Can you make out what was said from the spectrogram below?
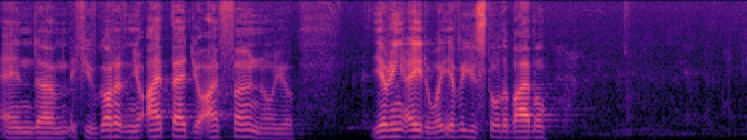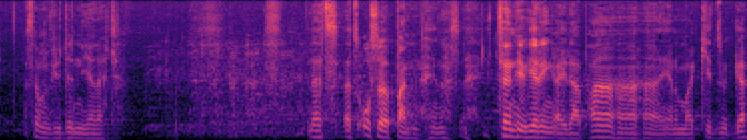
and um, if you've got it in your iPad, your iPhone, or your hearing aid, or wherever you store the Bible, some of you didn't hear that. That's, that's also a pun. You know. Turn your hearing aid up. Ha, ha, ha. You know, my kids would go.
